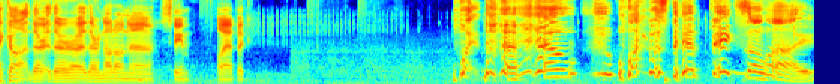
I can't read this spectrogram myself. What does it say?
I can't. They're they're uh, they're not on uh, Steam or Epic. What the hell? Why was their ping so high?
